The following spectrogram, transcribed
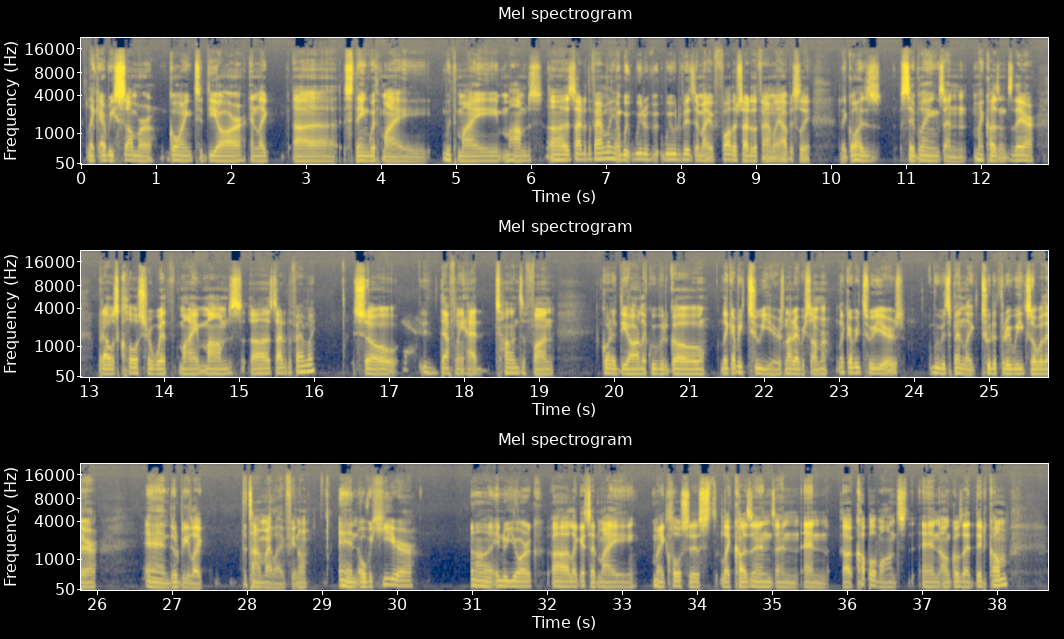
like every summer going to DR and like uh staying with my with my mom's uh side of the family and we we would, we would visit my father's side of the family obviously like all his siblings and my cousins there but I was closer with my mom's uh side of the family So Yes. definitely had tons of fun going to DR. Like we would go like every two years, not every summer. Like every two years, we would spend like two to three weeks over there, and it would be like the time of my life, you know. And over here uh, in New York, uh, like I said, my my closest like cousins and and a couple of aunts and uncles that did come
